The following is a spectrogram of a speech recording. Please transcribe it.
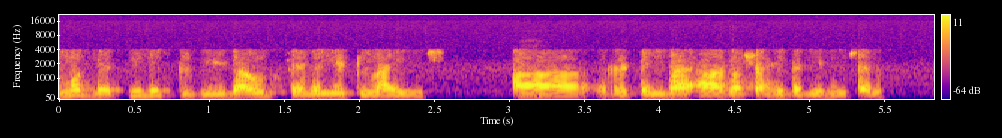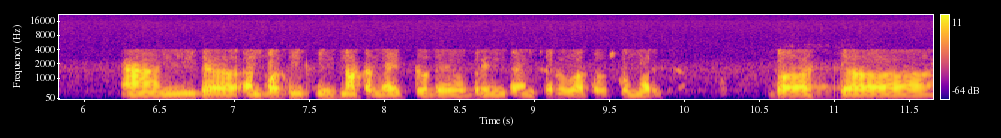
Amod let me just read out seven eight lines written by Aga Shahid Ali himself and uh, unfortunately he's not alive today वो brain cancer हुआ था उसको मर गया। But uh,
